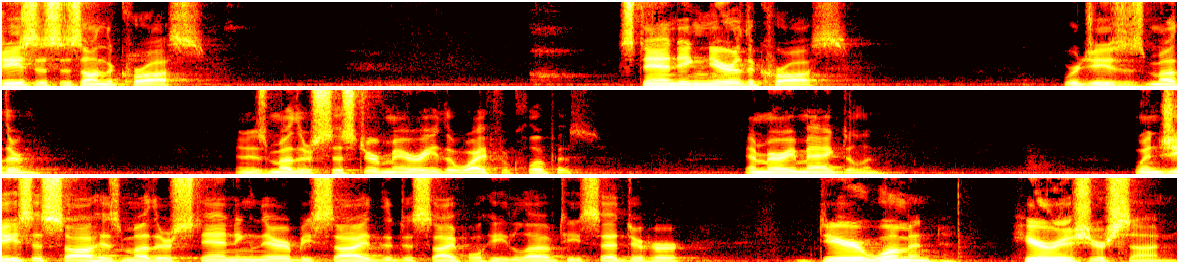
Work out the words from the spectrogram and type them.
Jesus is on the cross. Standing near the cross were Jesus' mother and his mother's sister, Mary, the wife of Clopas, and Mary Magdalene. When Jesus saw his mother standing there beside the disciple he loved, he said to her, Dear woman, here is your son.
